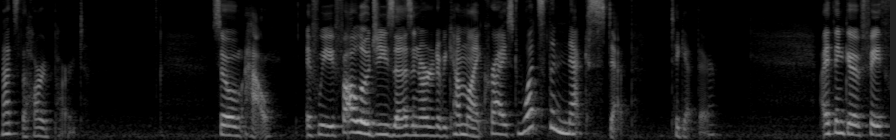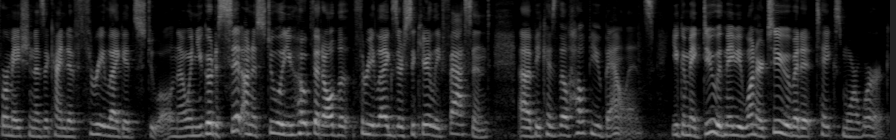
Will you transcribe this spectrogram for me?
That's the hard part. So, how? If we follow Jesus in order to become like Christ, what's the next step to get there? I think of faith formation as a kind of three legged stool. Now, when you go to sit on a stool, you hope that all the three legs are securely fastened uh, because they'll help you balance. You can make do with maybe one or two, but it takes more work.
